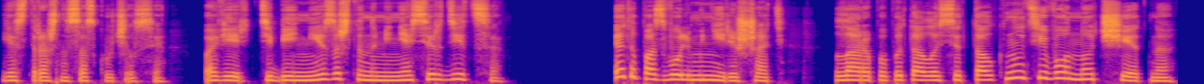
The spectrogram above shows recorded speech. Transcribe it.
Я страшно соскучился. Поверь, тебе не за что на меня сердиться. Это позволь мне решать. Лара попыталась оттолкнуть его, но тщетно.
